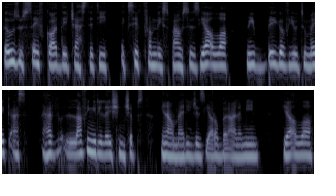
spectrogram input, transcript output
those who safeguard their chastity except from their spouses. Ya Allah, we beg of you to make us have loving relationships in our marriages, Ya Rabb al Alameen. Ya Allah,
